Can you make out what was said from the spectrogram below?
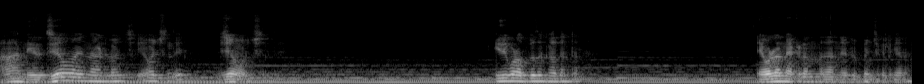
ఆ నిర్జీవమైన దాంట్లోంచి ఏమొచ్చింది? జీవం వచ్చింది. ఇది కూడా అద్భుతం కాదంటారా ఎవడన్నా ఎక్కడన్నా దాన్ని నిరూపించగలిగారా?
